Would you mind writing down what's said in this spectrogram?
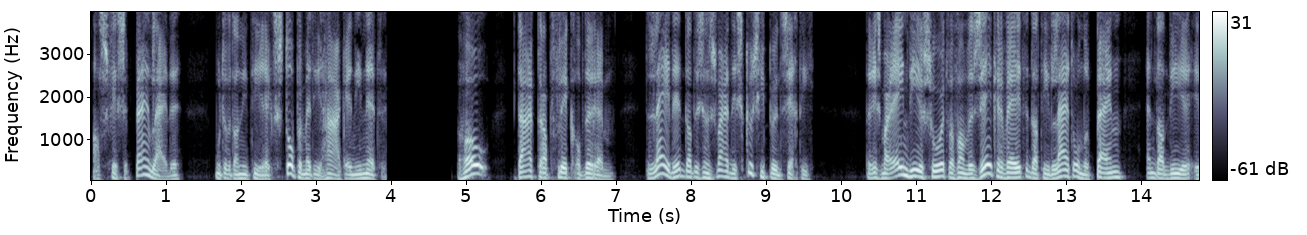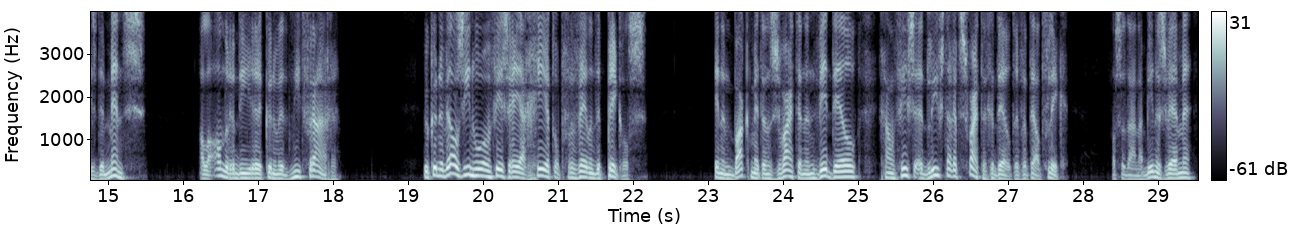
Als vissen pijn lijden, moeten we dan niet direct stoppen met die haken en die netten? Ho, daar trapt Flik op de rem. Lijden, dat is een zwaar discussiepunt, zegt hij. Er is maar één diersoort waarvan we zeker weten dat die lijdt onder pijn, en dat dier is de mens. Alle andere dieren kunnen we het niet vragen. We kunnen wel zien hoe een vis reageert op vervelende prikkels. In een bak met een zwart en een wit deel gaan vissen het liefst naar het zwarte gedeelte, vertelt Flik. Als ze daar naar binnen zwemmen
